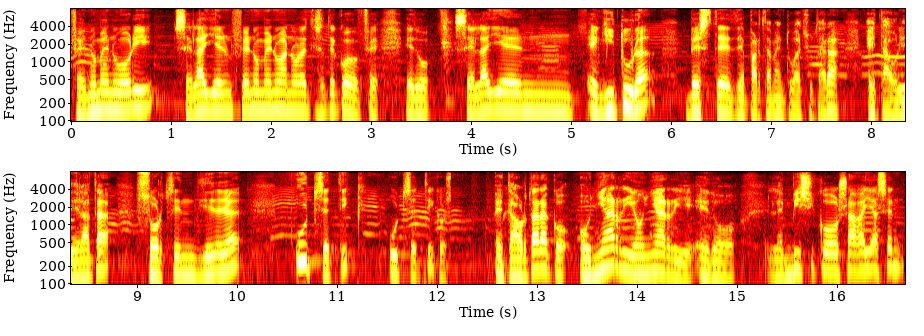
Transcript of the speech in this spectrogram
fenomenu hori, zelaien fenomenoan nola izateko edo zelaien egitura beste departamentu batzutara. Eta hori delata, sortzen dira utzetik, utzetik, eta hortarako oinarri oinarri edo lehenbiziko osagaia zen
